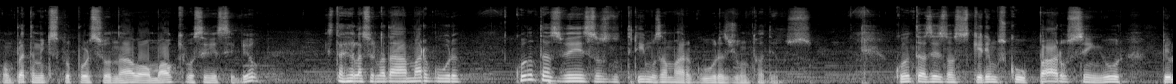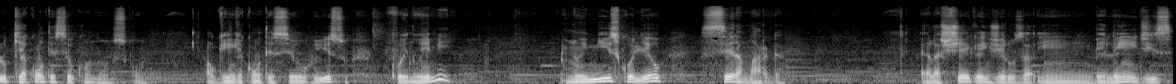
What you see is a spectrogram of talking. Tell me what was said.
completamente desproporcional ao mal que você recebeu está relacionada à amargura. Quantas vezes nós nutrimos amarguras junto a Deus? Quantas vezes nós queremos culpar o Senhor pelo que aconteceu conosco? Alguém que aconteceu isso foi Noemi. Noemi escolheu ser amarga. Ela chega em, em Belém e diz:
